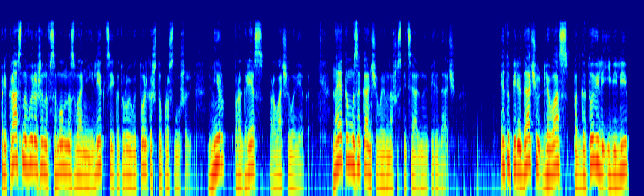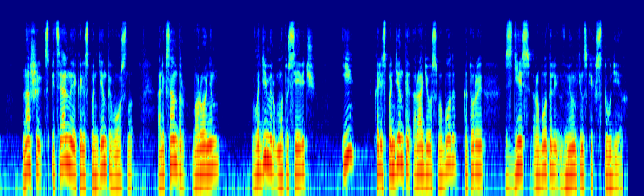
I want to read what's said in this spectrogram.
прекрасно выражена в самом названии лекции, которую вы только что прослушали. «Мир, прогресс, права человека». На этом мы заканчиваем нашу специальную передачу. Эту передачу для вас подготовили и вели наши специальные корреспонденты в Осло Александр Воронин, Владимир Матусевич и корреспонденты «Радио Свобода», которые здесь работали в мюнхенских студиях.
